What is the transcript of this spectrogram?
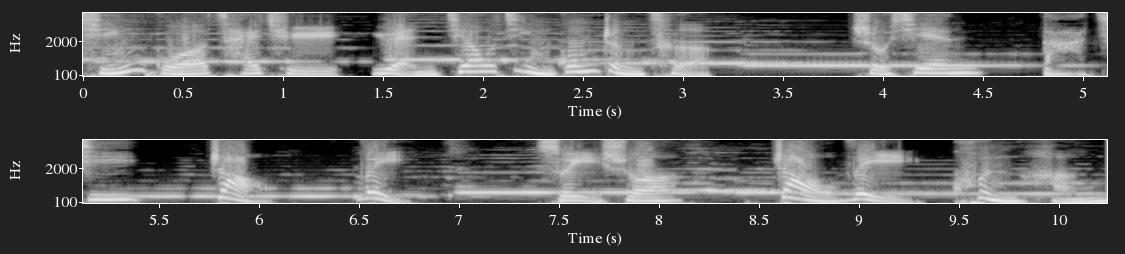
秦国采取远交近攻政策，首先打击赵、魏，所以说赵魏困衡。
